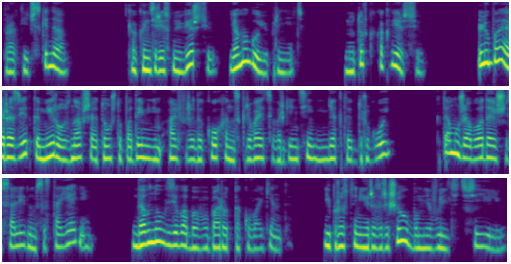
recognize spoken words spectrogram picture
Практически да. Как интересную версию я могу ее принять. Но только как версию. Любая разведка мира, узнавшая о том, что под именем Альфреда Кохана скрывается в Аргентине некто другой, к тому же обладающий солидным состоянием, давно взяла бы в оборот такого агента и просто не разрешила бы мне вылететь в Севилью.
